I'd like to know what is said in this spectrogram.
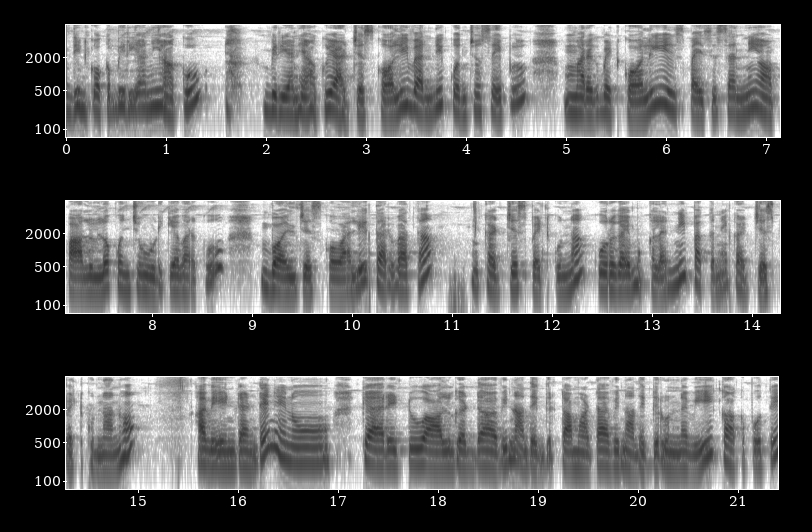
దీనికి ఒక బిర్యానీ ఆకు బిర్యానీ ఆకు యాడ్ చేసుకోవాలి. ఇవన్నీ కొంచెం సేపు మరగబెట్టుకోవాలి. ఈ స్పైసెస్ అన్నీ ఆ పాలల్లో కొంచెం ఉడికే వరకు బాయిల్ చేసుకోవాలి. తర్వాత కట్ చేసి పెట్టుకున్న కూరగాయ ముక్కలన్నీ పక్కనే కట్ చేసి పెట్టుకున్నాను. అవి ఏంటంటే నేను క్యారెట్ ఆలుగడ్డ అవి నా దగ్గర టమాటా అవి నా దగ్గర ఉన్నవి. కాకపోతే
